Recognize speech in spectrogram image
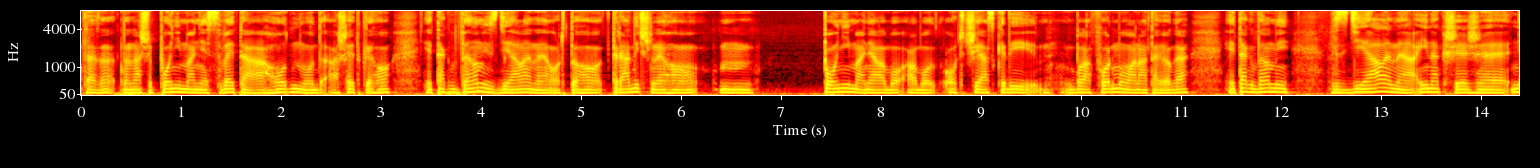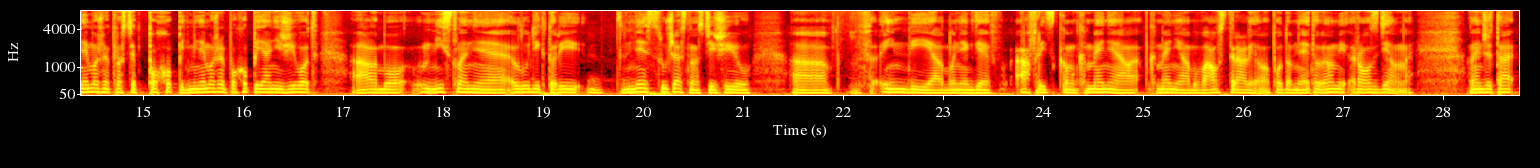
tá, tá naše ponímanie sveta a hodnot a všetkého je tak veľmi vzdialené od toho tradičného mm, ponímania alebo, alebo od čias, kedy bola formovaná tá yoga, je tak veľmi vzdialené a inakšie, že nemôžeme proste pochopiť. My nemôžeme pochopiť ani život alebo myslenie ľudí, ktorí dnes v súčasnosti žijú v Indii alebo niekde v africkom kmene, kmene alebo v Austrálii alebo podobne. Je to veľmi rozdielne. Lenže tá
